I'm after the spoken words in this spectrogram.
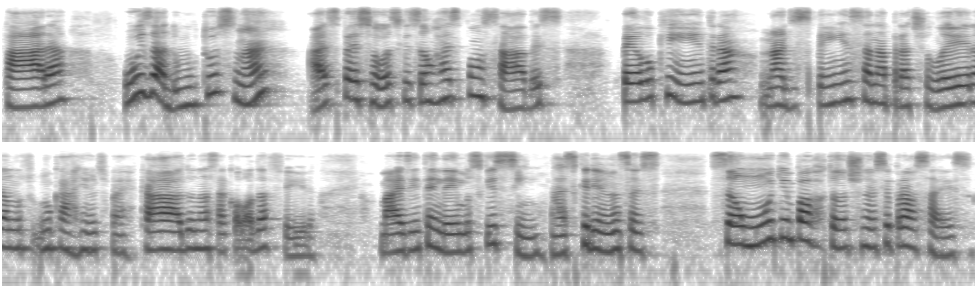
para os adultos, né, as pessoas que são responsáveis pelo que entra na dispensa, na prateleira, no, no carrinho de mercado, na sacola da feira. Mas entendemos que sim, as crianças são muito importantes nesse processo,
